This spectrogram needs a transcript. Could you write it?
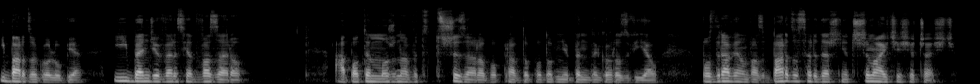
i bardzo go lubię. I będzie wersja 2.0, a potem może nawet 3.0, bo prawdopodobnie będę go rozwijał. Pozdrawiam Was bardzo serdecznie, trzymajcie się, cześć.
